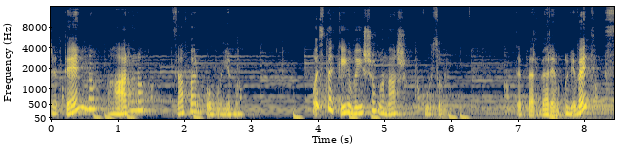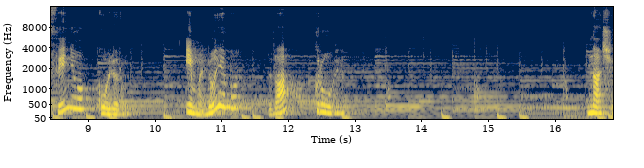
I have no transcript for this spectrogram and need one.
Ретельно, гарно зафарбовуємо. Ось такий вийшов у наш кузов. Тепер беремо олівець з синього кольору і малюємо два круги. Наші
